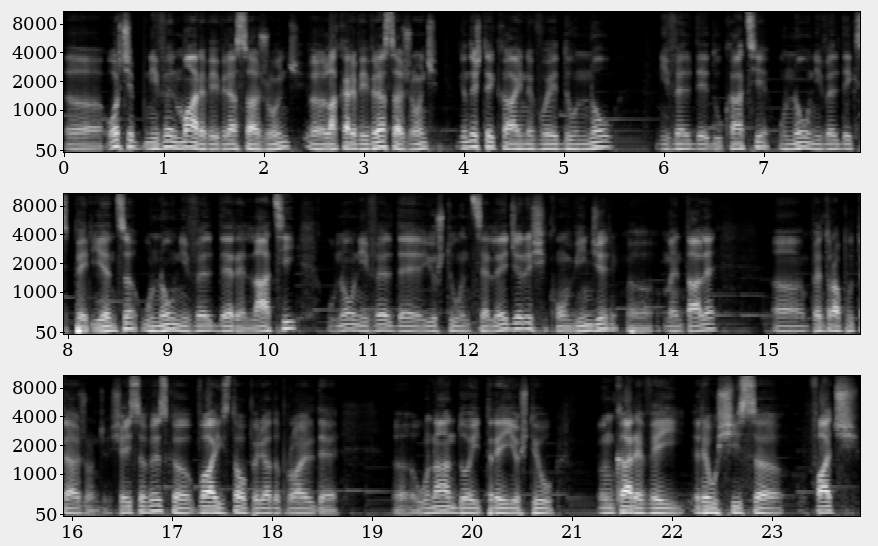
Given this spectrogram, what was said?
uh, orice nivel mare vei vrea să ajungi, uh, la care vei vrea să ajungi, gândește că ai nevoie de un nou nivel de educație, un nou nivel de experiență, un nou nivel de relații, un nou nivel de, eu știu, înțelegere și convingeri uh, mentale. uh, pentru a putea ajunge. Și aici să vezi că va exista o perioadă probabil de uh, un an, doi, trei, eu știu, în care vei reuși să faci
